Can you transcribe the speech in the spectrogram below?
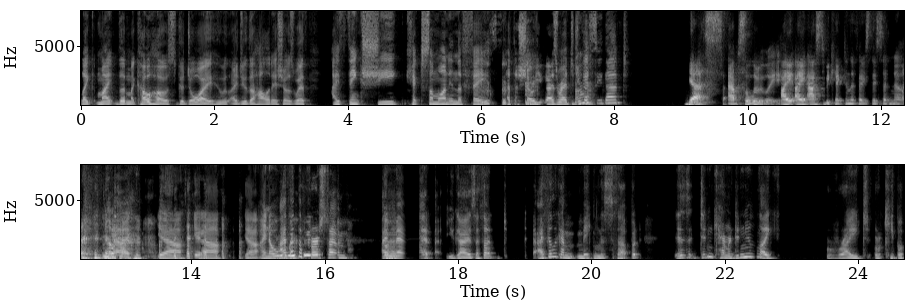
like my the my co-host Godoy, who I do the holiday shows with, I think she kicked someone in the face at the show you guys were at. Did you guys see that? Yes, absolutely. I, I asked to be kicked in the face. They said no. Okay. Yeah, yeah, yeah. I know. I we- thought the first time I met you guys, I thought I feel like I'm making this up, but is it didn't Cameron, didn't you like write or keep a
